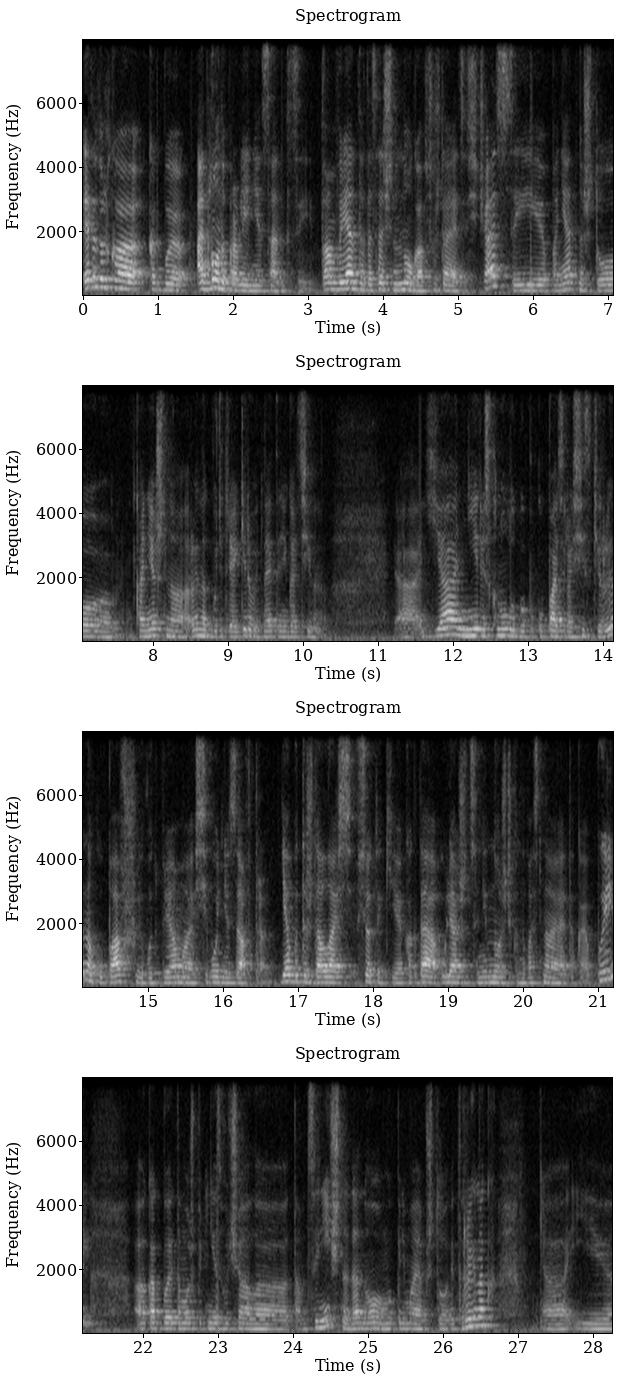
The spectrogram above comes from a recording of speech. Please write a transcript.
это только как бы одно направление санкций. Там вариантов достаточно много обсуждается сейчас, и понятно, что, конечно, рынок будет реагировать на это негативно. А, я не рискнула бы покупать российский рынок, упавший вот прямо сегодня-завтра. Я бы дождалась все-таки, когда уляжется немножечко новостная такая пыль, как бы это, может быть, не звучало там цинично, да, но мы понимаем, что это рынок, а, и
